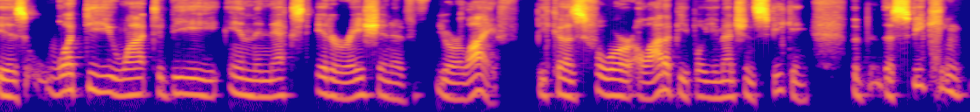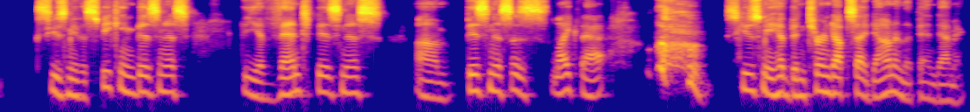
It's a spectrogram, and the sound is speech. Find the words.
is what do you want to be in the next iteration of your life? Because for a lot of people you mentioned speaking the, the speaking excuse me the speaking business the event business um, businesses like that excuse me have been turned upside down in the pandemic.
